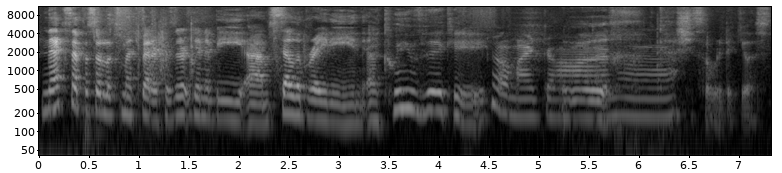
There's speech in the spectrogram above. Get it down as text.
Next episode looks much better because they're going to be um, celebrating uh, Queen Vicki. Oh my god. No. She's so ridiculous.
